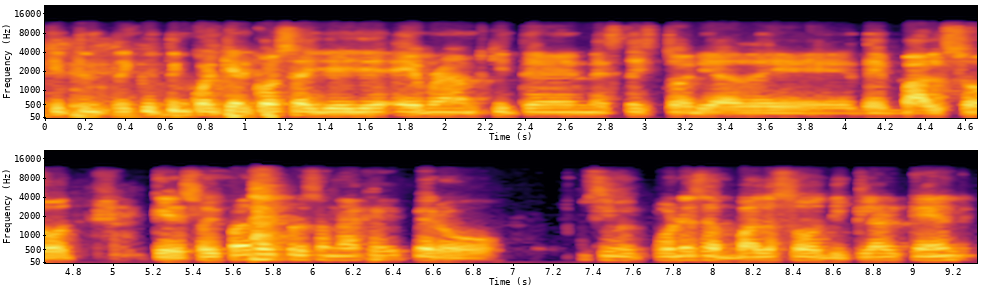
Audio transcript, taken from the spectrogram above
quiten, quiten cualquier cosa de J.J. Abrams, quiten esta historia de, de Balsot, que soy fan del personaje, pero si me pones a Balsot y Clark Kent,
